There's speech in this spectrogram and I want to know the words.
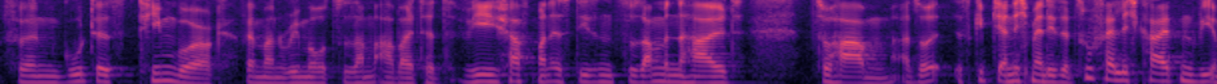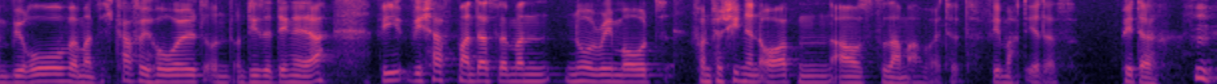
für ein gutes Teamwork, wenn man remote zusammenarbeitet? Wie schafft man es, diesen Zusammenhalt zu haben? Also es gibt ja nicht mehr diese Zufälligkeiten wie im Büro, wenn man sich Kaffee holt und, und diese Dinge, ja. Wie, wie schafft man das, wenn man nur remote von verschiedenen Orten aus zusammenarbeitet? Wie macht ihr das? Peter. Hm.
